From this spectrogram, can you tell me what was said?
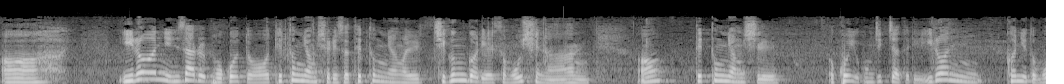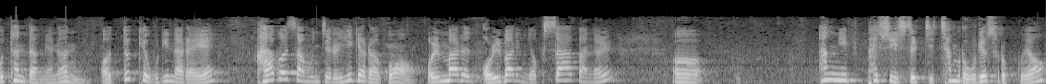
어, 이런 인사를 보고도 대통령실에서 대통령을 지근거리에서 모시는 어, 대통령실 고위 공직자들이 이런 건의도 못한다면은 어떻게 우리나라의 과거사 문제를 해결하고 올바른, 올바른 역사관을 어, 확립할 수 있을지 참으로 우려스럽고요.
